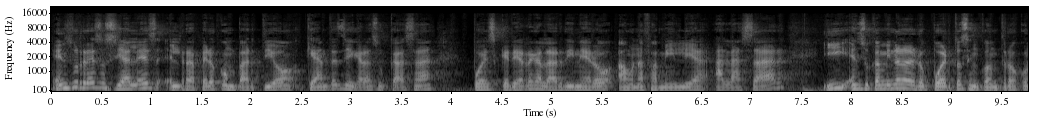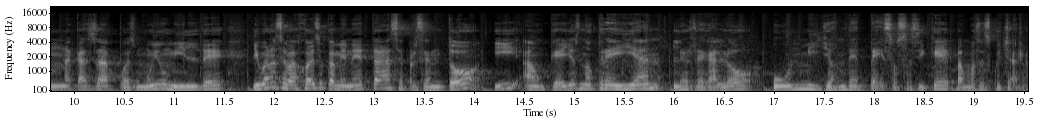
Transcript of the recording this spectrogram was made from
En sus redes sociales, el rapero compartió que antes de llegar a su casa pues quería regalar dinero a una familia al azar y en su camino al aeropuerto se encontró con una casa pues muy humilde y bueno se bajó de su camioneta, se presentó y aunque ellos no creían les regaló un millón de pesos así que vamos a escucharlo.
